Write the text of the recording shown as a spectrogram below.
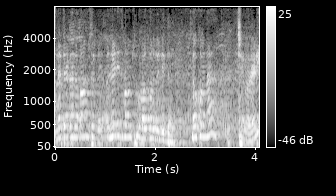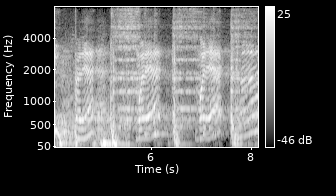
नाही तर एखादा बाउन्सर लेडीज बाउन्स उभा करतो तिथं. नको ना? चलो रेडी तळ्यात मळ्यात मळ्यात. हा.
